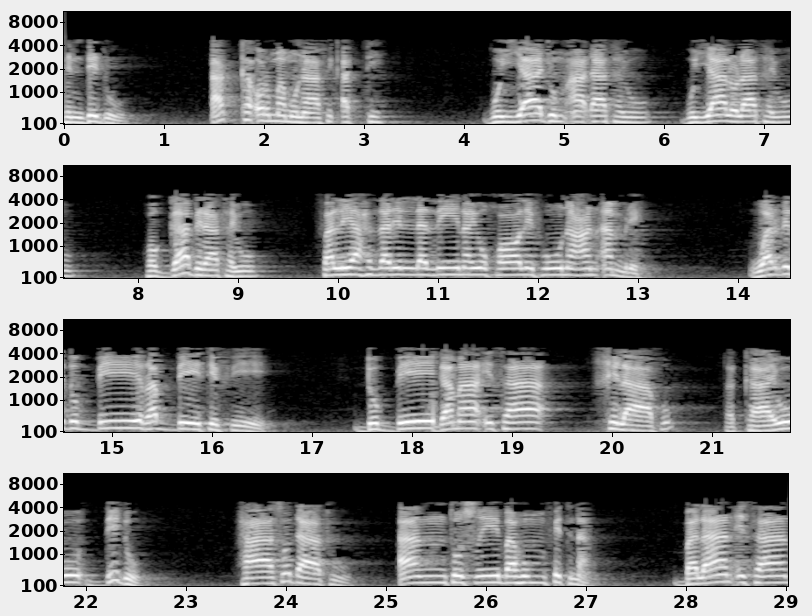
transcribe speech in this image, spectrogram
hin didu akka orma munaafiqatti guyyaa jum'aadhaa tayuu guyyaa lolaa tayuu hoggaa biraa tayuu فليحذر الذين يخالفون عن أمره ور دبي ربي تفي دبي جما إساء خلاف takkaayuu didu haa sodaatu an tusiibahum fitna balaan isaan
